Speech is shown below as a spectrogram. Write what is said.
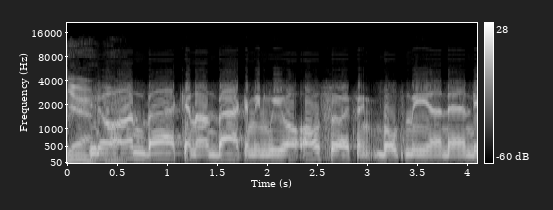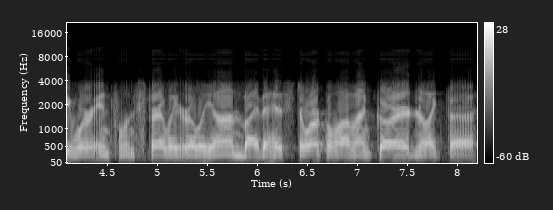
Yeah. you know on back and on back. I mean, we also I think both me and Andy were influenced fairly early on by the historical avant-garde, like the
